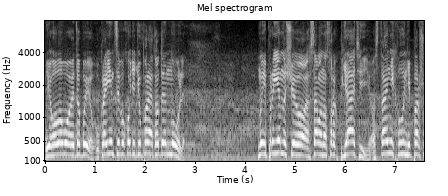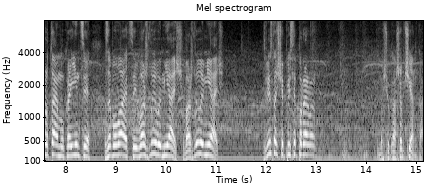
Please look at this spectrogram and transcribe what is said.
І головою добив. Українці виходять уперед 1-0. Ну і приємно, що саме на 45-й, останній хвилині першого тайму українці забувають цей важливий м'яч. Важливий м'яч. Звісно, що після перерви. Тимощук на Шевченка.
